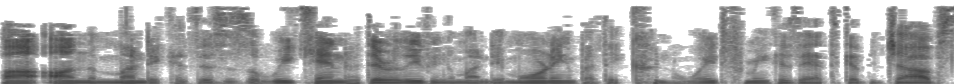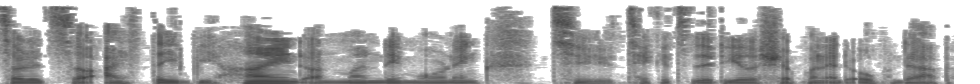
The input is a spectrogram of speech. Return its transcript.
uh, on the Monday because this is a weekend. They were leaving a Monday morning, but they couldn't wait for me because they had to get the job started. So I stayed behind on Monday morning to take it to the dealership when it opened up.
